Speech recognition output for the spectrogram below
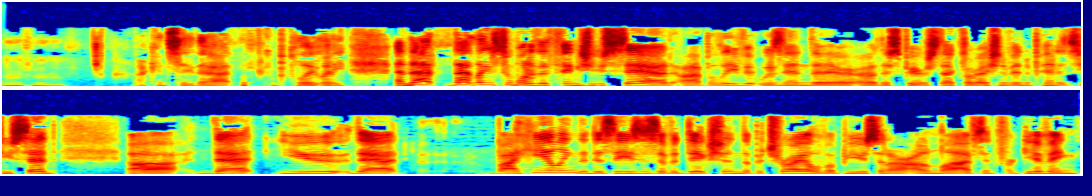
Mm-hmm. I can see that completely, and that that leads to one of the things you said. I believe it was in the uh, the Spirit's Declaration of Independence. You said uh, that you that by healing the diseases of addiction, the betrayal of abuse in our own lives, and forgiving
